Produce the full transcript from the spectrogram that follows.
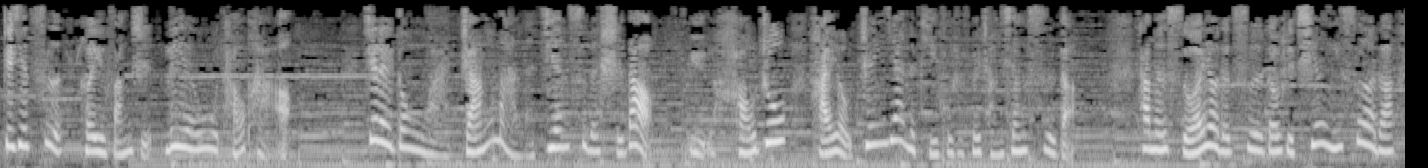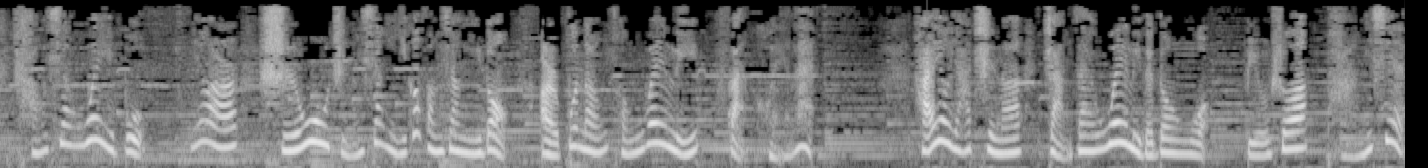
这些刺可以防止猎物逃跑。这类动物啊，长满了尖刺的食道，与豪猪还有针鼹的皮肤是非常相似的。它们所有的刺都是清一色的朝向胃部。因而，食物只能向一个方向移动，而不能从胃里返回来。还有牙齿呢，长在胃里的动物，比如说螃蟹。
